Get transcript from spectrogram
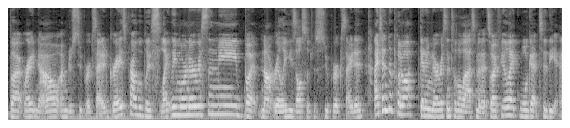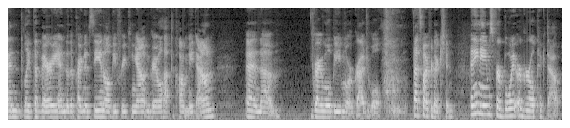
but right now I'm just super excited. Gray's probably slightly more nervous than me, but not really. He's also just super excited. I tend to put off getting nervous until the last minute, so I feel like we'll get to the end, like the very end of the pregnancy, and I'll be freaking out, and Gray will have to calm me down, and um, Gray will be more gradual. That's my prediction. Any names for boy or girl picked out?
